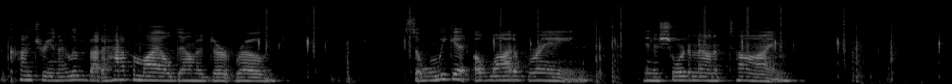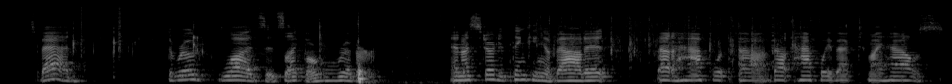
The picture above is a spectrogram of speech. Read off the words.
the country and I live about a half a mile down a dirt road. So when we get a lot of rain in a short amount of time, it's bad. The road floods. It's like a river. And I started thinking about it about a uh, about halfway back to my house.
